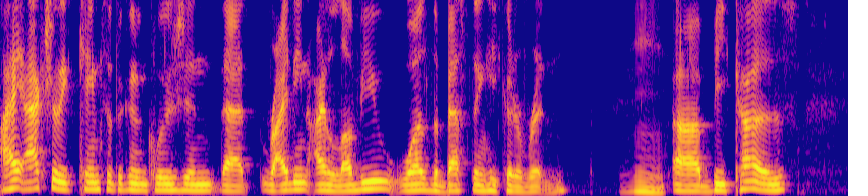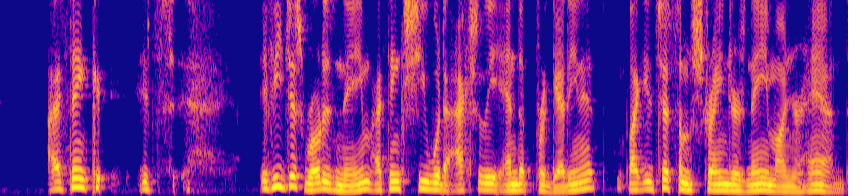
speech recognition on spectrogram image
I actually came to the conclusion that writing "I love you" was the best thing he could have written. Uh, because I think it's if he just wrote his name, I think she would actually end up forgetting it. Like it's just some stranger's name on your hand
